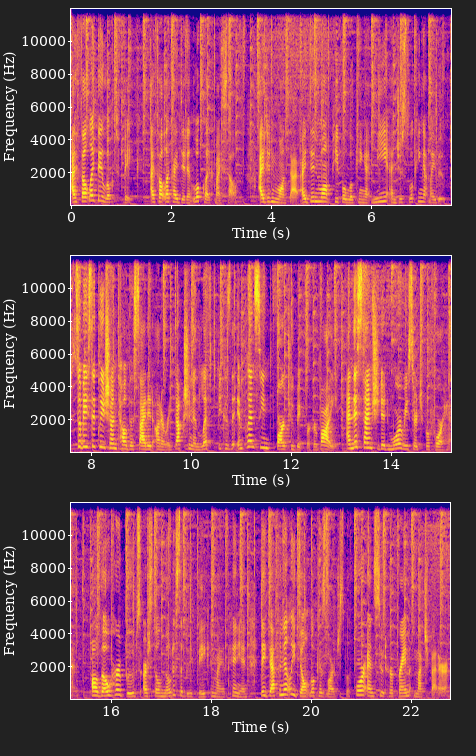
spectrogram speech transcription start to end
I felt like they looked fake. I felt like I didn't look like myself. I didn't want that. I didn't want people looking at me and just looking at my boobs. So basically Chantel decided on a reduction and lift because the implant seemed far too big for her body. And this time she did more research beforehand. Although her boobs are still noticeably fake in my opinion, they definitely don't look as large as before and suit her frame much better.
